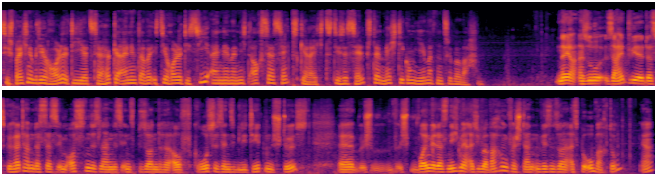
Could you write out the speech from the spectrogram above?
Sie sprechen über die Rolle, die jetzt Herr Höcke einnimmt, aber ist die Rolle, die Sie einnehmen, nicht auch sehr selbstgerecht, diese Selbstermächtigung, jemanden zu überwachen? Naja, also seit wir das gehört haben, dass das im Osten des Landes insbesondere auf große Sensibilitäten stößt, äh, wollen wir das nicht mehr als Überwachung verstanden wissen, sondern als Beobachtung. Ja?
